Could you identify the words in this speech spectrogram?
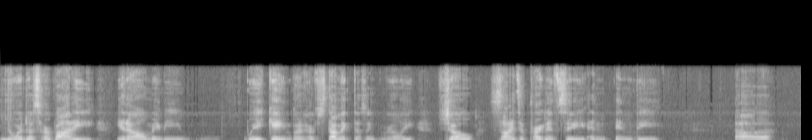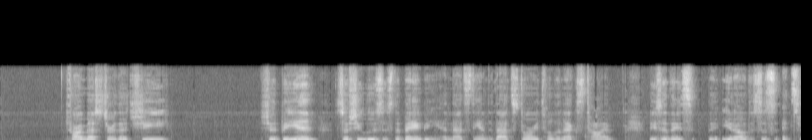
nor does her body you know maybe weight gain but her stomach doesn't really show signs of pregnancy and in the uh, trimester that she should be in. So she loses the baby and that's the end of that story till the next time. These are these you know this is it's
